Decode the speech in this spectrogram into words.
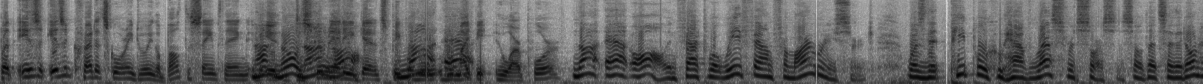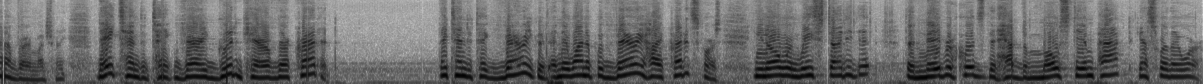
But isn't, isn't credit scoring doing about the same thing? Not- no, not at discriminating all. against people who, Not who might at- be, who are poor? Not at all. In fact, what we found from our research was that people who have less resources, so let's say they don't have very much money, they tend to take very good care of their credit. They tend to take very good, and they wind up with very high credit scores. You know, when we studied it, the neighborhoods that had the most impact, guess where they were?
